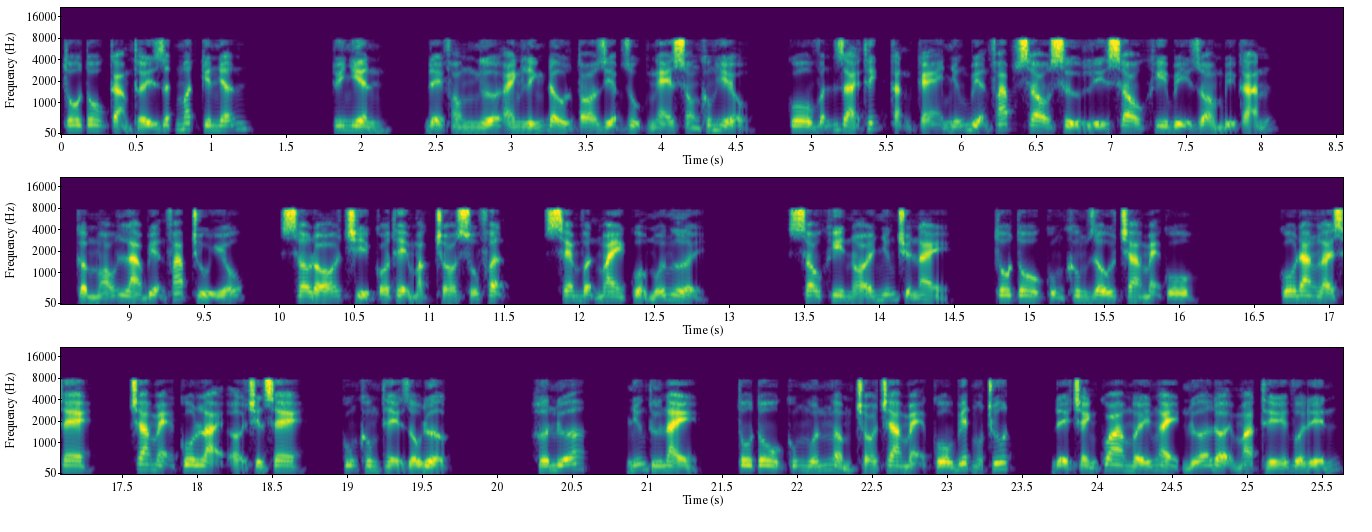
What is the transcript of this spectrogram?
Tô tô cảm thấy rất mất kiên nhẫn. Tuy nhiên, để phòng ngừa anh lính đầu to diệp dục nghe xong không hiểu, cô vẫn giải thích cặn kẽ những biện pháp sau xử lý sau khi bị zombie cắn. Cầm máu là biện pháp chủ yếu, sau đó chỉ có thể mặc cho số phận, xem vận may của mỗi người. Sau khi nói những chuyện này, tô tô cũng không giấu cha mẹ cô. Cô đang lái xe, cha mẹ cô lại ở trên xe, cũng không thể giấu được. Hơn nữa, những thứ này tô tô cũng muốn ngầm cho cha mẹ cô biết một chút, để tránh qua mấy ngày nữa đợi mặt thế vừa đến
